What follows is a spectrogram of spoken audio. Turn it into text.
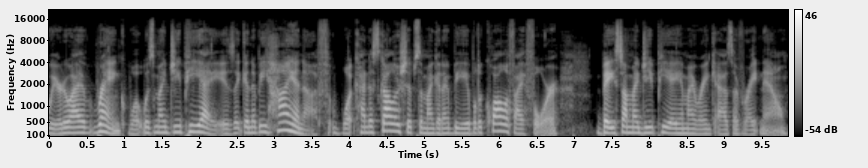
Where do I rank? What was my GPA? Is it going to be high enough? What kind of scholarships am I going to be able to qualify for based on my GPA and my rank as of right now?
